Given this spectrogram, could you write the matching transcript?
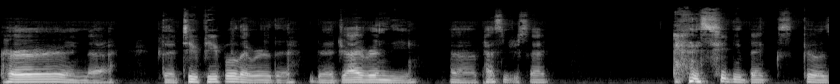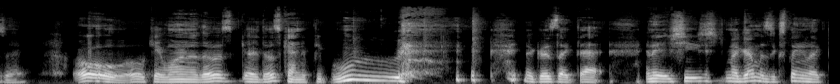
her and uh, the two people that were the, the driver and the uh, passenger side. Sydney Banks goes, uh, oh, okay, one of those those kind of people. Ooh, it goes like that. And it, she's my grandma's explaining like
